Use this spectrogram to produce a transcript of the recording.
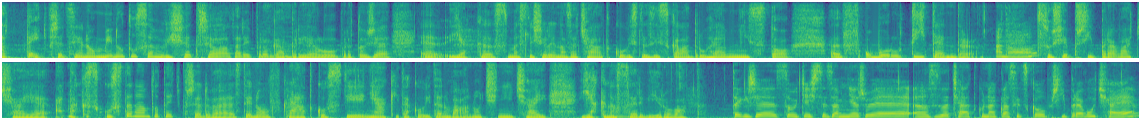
A teď přeci jenom minutu jsem vyšetřila tady pro Gabrielu, protože eh, jak jsme slyšeli na začátku, vy jste získala druhé místo eh, v oboru tea tender. Ano. Což je příprava čaje. A tak zkuste nám to teď předvést, jenom v krátkosti, nějaký takový ten vánoční čaj, jak naservírovat. Takže soutěž se zaměřuje eh, ze začátku na klasickou přípravu čaje.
